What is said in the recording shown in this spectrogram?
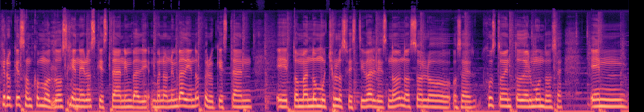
creo que son como dos géneros que están invadiendo, bueno, no invadiendo, pero que están eh, tomando mucho los festivales, ¿no? No solo, o sea, justo en todo el mundo, o sea, en,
